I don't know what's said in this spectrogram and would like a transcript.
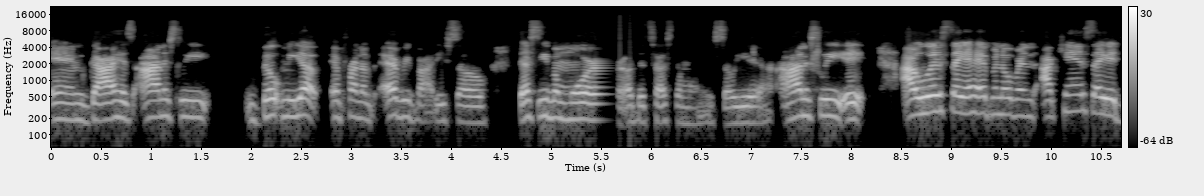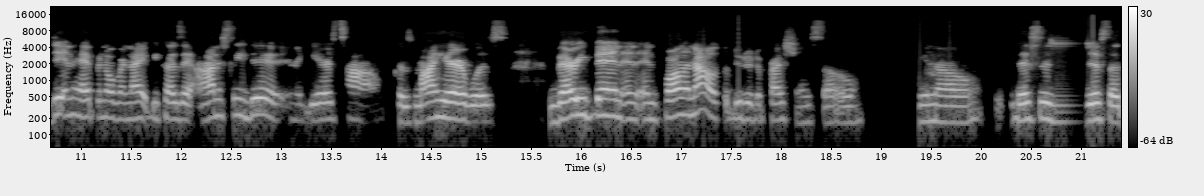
And God has honestly built me up in front of everybody. So that's even more of the testimony. So yeah honestly it i would say it happened over i can't say it didn't happen overnight because it honestly did in a year's time because my hair was very thin and, and falling out due to depression. So you know this is just a,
